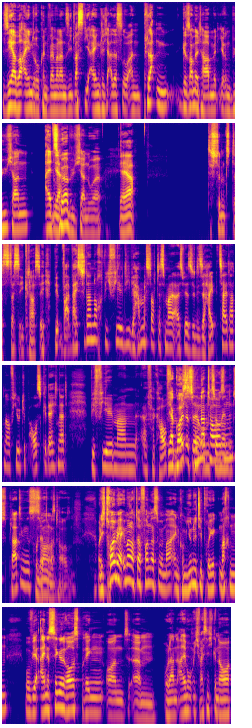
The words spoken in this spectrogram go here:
sehr beeindruckend, wenn man dann sieht, was die eigentlich alles so an Platten gesammelt haben mit ihren Büchern, als Ja. Hörbücher nur. Ja, ja. Das stimmt, das, das ist eh krass. We- Weißt du dann noch, wie viel die, wir haben uns doch das mal, als wir so diese Hype-Zeit hatten auf YouTube, ausgerechnet, wie viel man äh, verkaufen Ja, Gold ist musste, um 100.000, zumindest- Platin ist 100.000. 200.000. Und ich träume ja immer noch davon, dass wir mal ein Community-Projekt machen, wo wir eine Single rausbringen und ähm, oder ein Album, ich weiß nicht genau.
